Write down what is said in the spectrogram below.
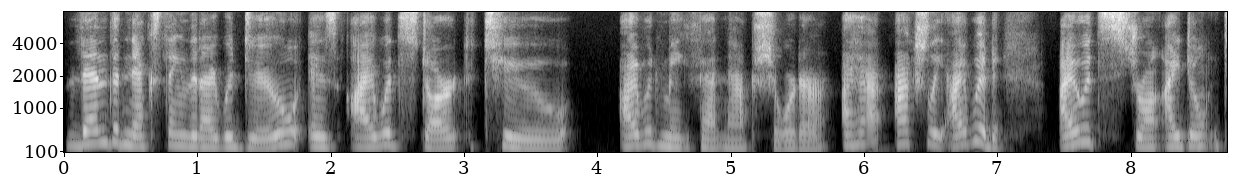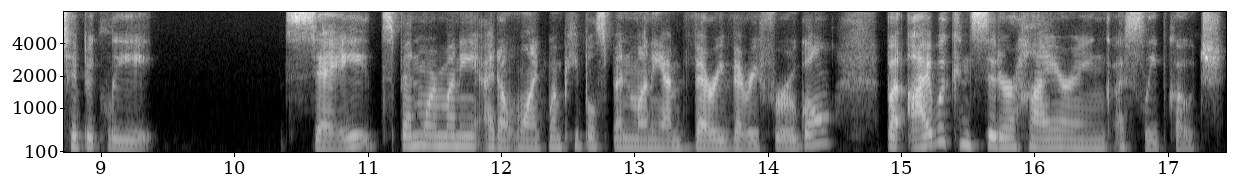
Then the next thing that I would do is I would start to I would make that nap shorter. I ha- actually I would I would strong I don't typically say spend more money. I don't like when people spend money. I'm very very frugal, but I would consider hiring a sleep coach.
